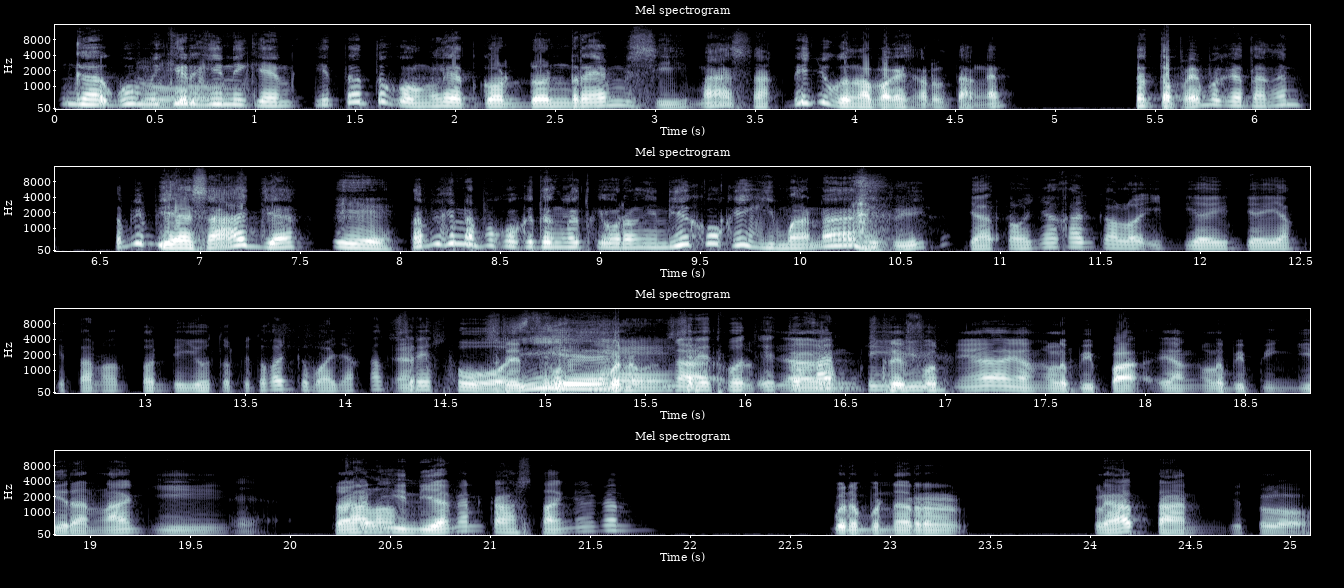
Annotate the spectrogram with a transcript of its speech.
enggak, gue mikir gini Ken, kita tuh kok ngeliat Gordon Ramsay masak, dia juga nggak pakai sarung tangan, tetap ya pakai tangan, tapi biasa aja. Iya. Tapi kenapa kok kita ngeliat kayak orang India kok kayak gimana gitu ya? jatuhnya kan kalau India India yang kita nonton di YouTube itu kan kebanyakan Ya, street food street Iya. food bener, Street food itu yang kan di- street foodnya yang lebih pak yang lebih pinggiran lagi Iya. soalnya Kalau- India kan kastanya kan bener-bener kelihatan gitu loh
